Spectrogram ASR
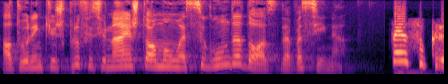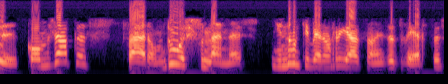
altura em que os profissionais tomam a segunda dose da vacina. Penso que, como já passaram duas semanas e não tiveram reações adversas,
